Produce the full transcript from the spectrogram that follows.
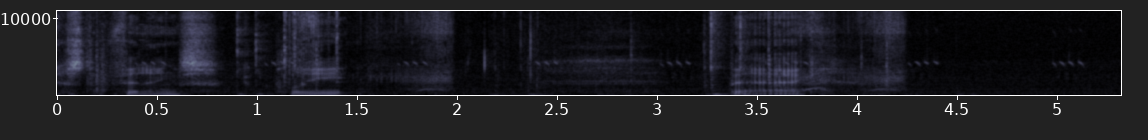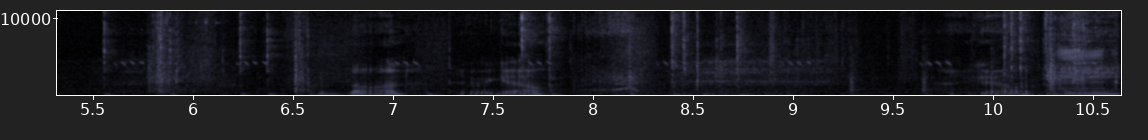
Custom fittings. Complete. Bag. Put it on. There we go. There we go. E.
